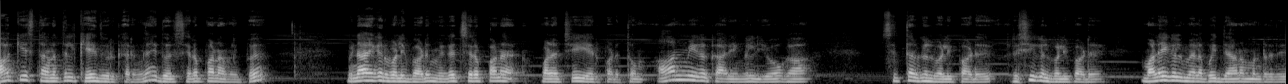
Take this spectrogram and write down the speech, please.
பாக்கியஸ்தானத்தில் கேது இருக்காருங்க இது ஒரு சிறப்பான அமைப்பு. விநாயகர் வழிபாடு மிகச் சிறப்பான வளர்ச்சியை ஏற்படுத்தும். ஆன்மீக காரியங்கள் யோகா சித்தர்கள் வழிபாடு ரிஷிகள் வழிபாடு மலைகள் மேலே போய் தியானம் பண்ணுறது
